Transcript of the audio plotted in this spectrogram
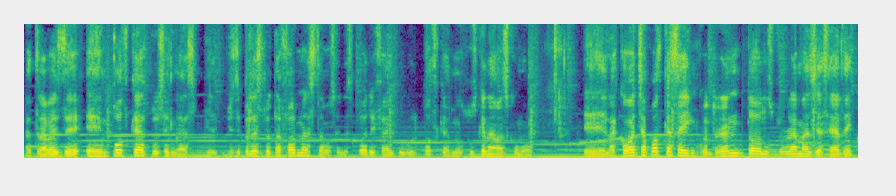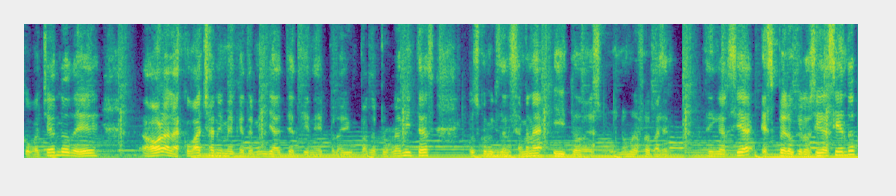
a través de en podcast, pues en las principales plataformas, estamos en Spotify, Google Podcast, nos buscan nada más como eh, la Covacha Podcast, ahí encontrarán todos los programas, ya sea de Covacheando, de ahora la Covacha Anime, que también ya, ya tiene por ahí un par de programitas, los cómics de la semana y todo eso. Mi nombre fue Valentín García, espero que lo siga haciendo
